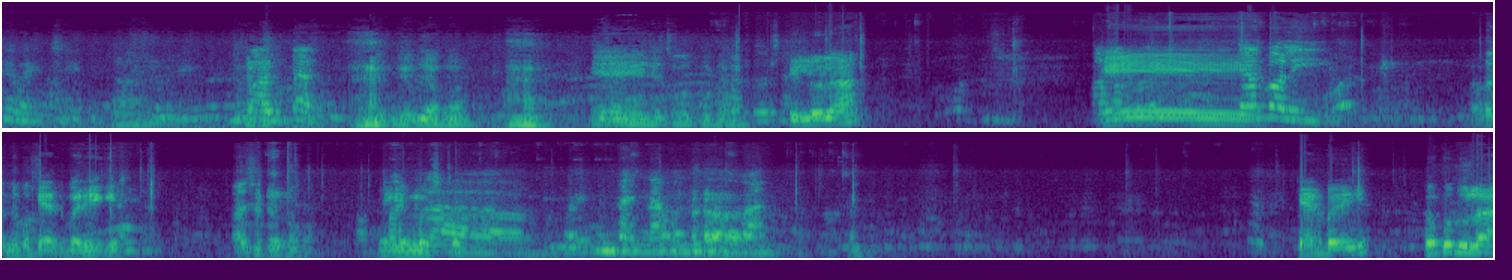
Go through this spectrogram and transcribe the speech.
ठेवायची. पिल्लूला? नको कॅडबरी घे अशी ठेवू नको. हे घे मस्त कॅडबरी घे नको तुला.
